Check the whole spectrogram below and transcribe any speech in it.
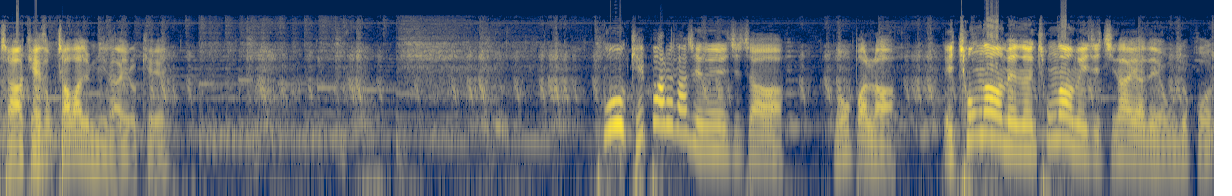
자, 계속 잡아줍니다, 이렇게. 오, 개빠르다, 쟤네, 진짜. 너무 빨라. 이 총 나오면은, 총 나오면 이제 진화해야 돼요, 무조건.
